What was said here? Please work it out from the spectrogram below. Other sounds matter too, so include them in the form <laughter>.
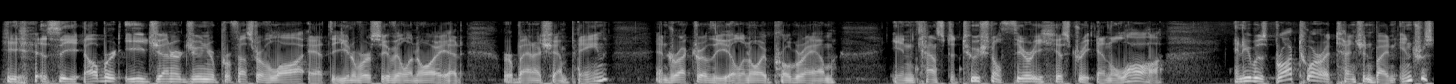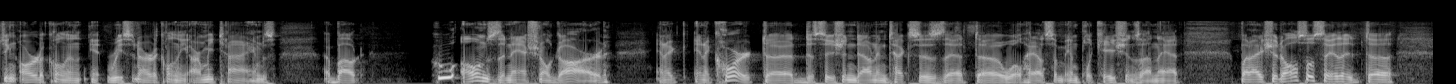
He <laughs> is the Albert E. Jenner Jr. Professor of Law at the University of Illinois at Urbana Champaign and director of the Illinois program in Constitutional Theory, History, and Law. And he was brought to our attention by an interesting article, in, a recent article in the Army Times about who owns the National Guard and a, and a court uh, decision down in Texas that uh, will have some implications on that. But I should also say that uh,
